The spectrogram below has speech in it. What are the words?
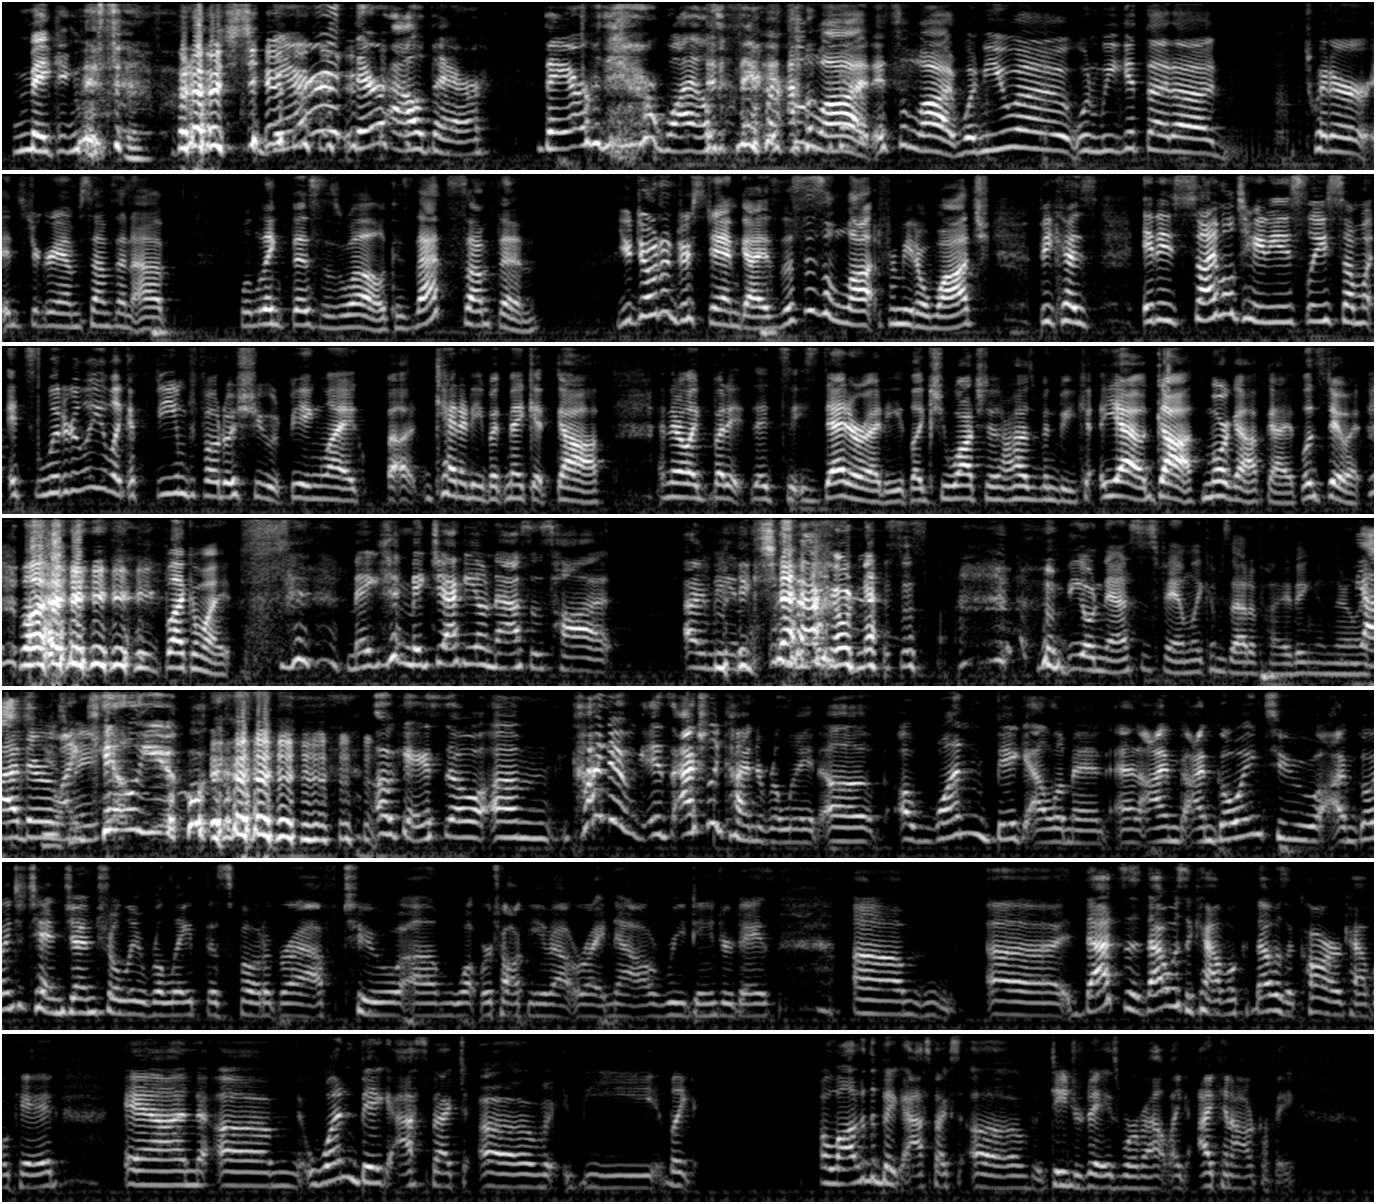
making this photo shoot. They're they're out there. They are they're wild. It's, they're it's a lot. There. It's a lot. When you uh when we get that uh Twitter, Instagram something up, we'll link this as well because that's something. You don't understand, guys. This is a lot for me to watch because it is simultaneously someone. It's literally like a themed photo shoot, being like uh, Kennedy, but make it goth. And they're like, but it, it's he's dead already. Like she watched her husband be, yeah, goth, more goth, guys. Let's do it. Like black and white. make make Jackie Onassis hot. I mean, Onassis, the Onassis family comes out of hiding and they're like, yeah, they're like, me?" kill you. okay, so um, kind of, it's actually kind of relate. Uh, a one big element, and I'm I'm going to I'm going to tangentially relate this photograph to um what we're talking about right now. Read Danger Days. Um, uh, that's a that was a caval that was a car cavalcade, and um, one big aspect of the like a lot of the big aspects of Danger Days were about like iconography,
